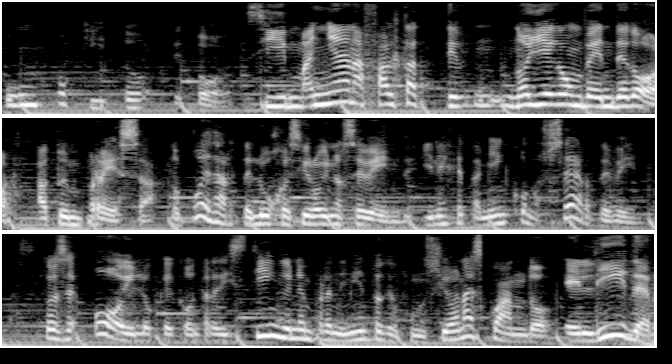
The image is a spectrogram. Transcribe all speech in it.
un poquito de todo. Si mañana falta, no llega un vendedor a tu empresa, no puedes darte lujo de decir hoy no se vende. Tienes que también conocer de ventas. Entonces, hoy lo que contradistingue un emprendimiento que funciona es cuando el líder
